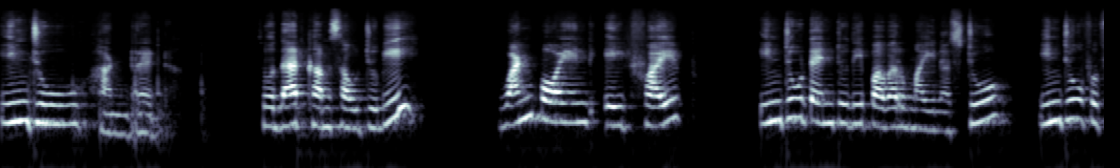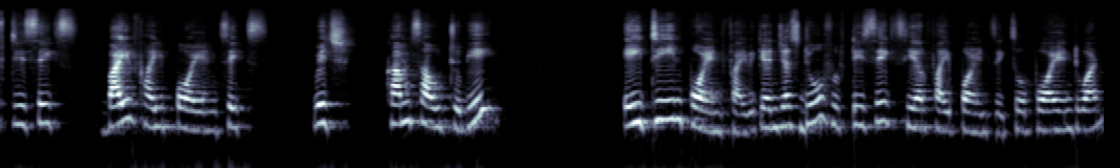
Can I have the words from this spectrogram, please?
into 100. So that comes out to be 1.85 into 10 to the power minus 2 into 56 by 5.6 which comes out to be 18.5. We can just do 56 here 5.6. So 0.1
